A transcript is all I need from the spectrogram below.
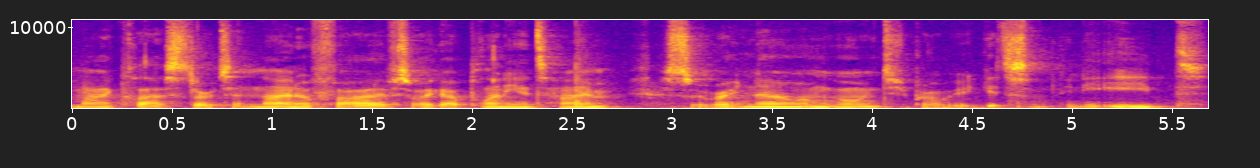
my class starts at 9.05 so I got plenty of time. So right now I'm going to probably get something to eat,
